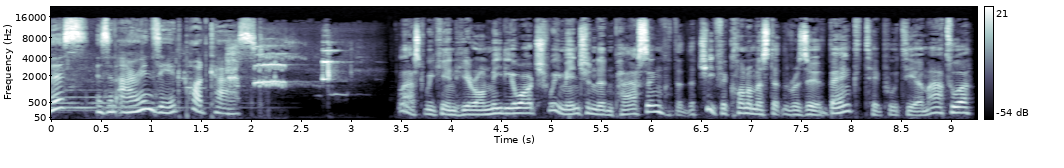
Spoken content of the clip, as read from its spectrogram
This is an RNZ podcast. Last weekend here on Media Watch, we mentioned in passing that the chief economist at the Reserve Bank, Te Pūtea Matua,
